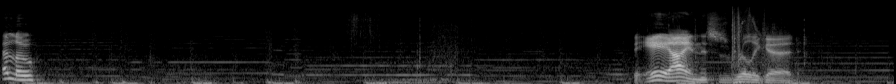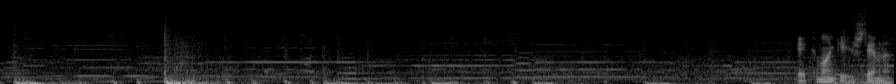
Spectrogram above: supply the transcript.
Hello. The AI in this is really good. Okay, come on, get your stamina.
